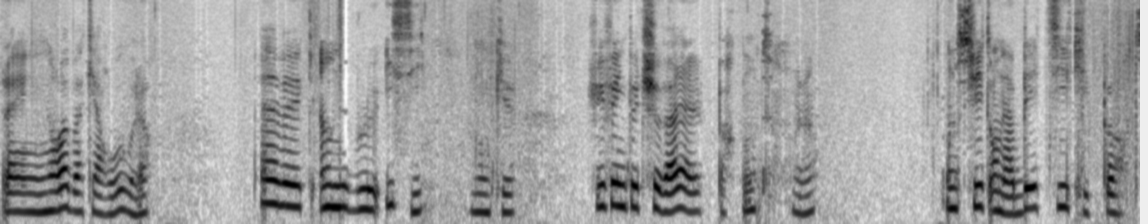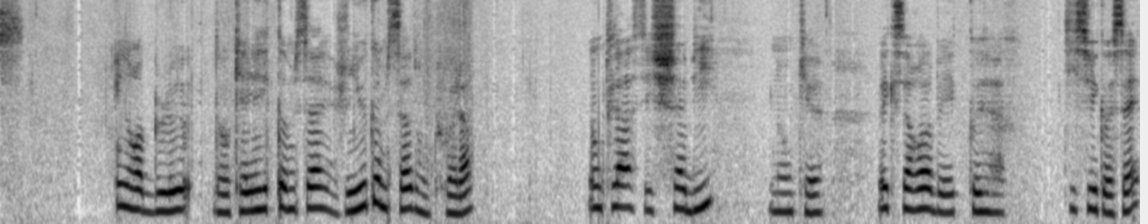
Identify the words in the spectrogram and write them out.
elle a une robe à carreaux, voilà. Avec un nœud bleu ici. Donc, euh, je lui ai fait une queue de cheval, elle, par contre. Voilà. Ensuite, on a Betty qui porte une robe bleue. Donc, elle est comme ça. Je l'ai eu comme ça, donc voilà. Donc là, c'est Shabby. Donc, euh, avec sa robe et tissu écossais.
